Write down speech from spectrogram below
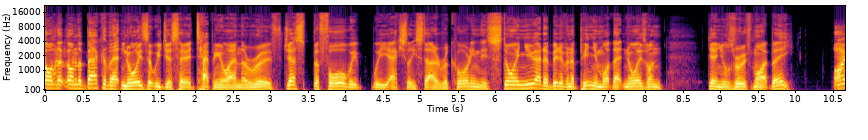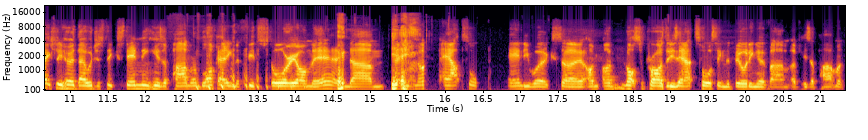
on the on the back of that noise that we just heard tapping away on the roof, just before we, we actually started recording this, Stoin, you had a bit of an opinion what that noise on Daniel's roof might be. I actually heard they were just extending his apartment block, adding the fifth story on there, and um, Yeah. and he's not outsourcing handiwork. So I'm, I'm not surprised that he's outsourcing the building of um, of his apartment.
